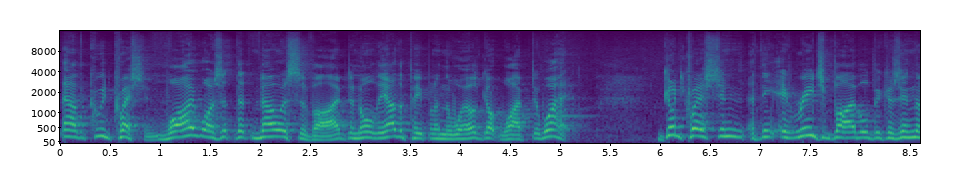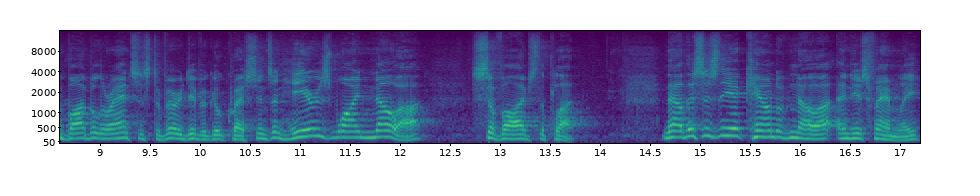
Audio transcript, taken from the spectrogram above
Now, the good question why was it that Noah survived and all the other people in the world got wiped away? Good question. It reads Bible because in the Bible there are answers to very difficult questions, and here is why Noah survives the flood. Now, this is the account of Noah and his family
